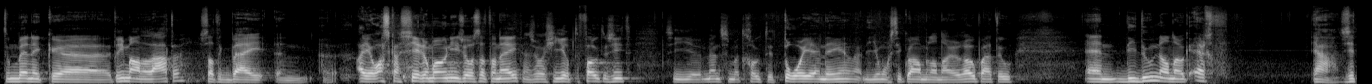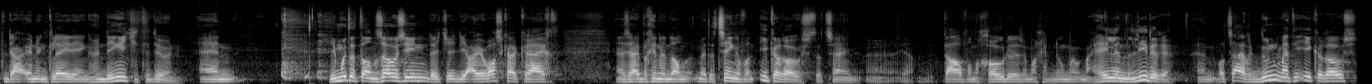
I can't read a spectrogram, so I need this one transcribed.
Toen ben ik uh, drie maanden later, zat ik bij een uh, ayahuasca-ceremonie, zoals dat dan heet. En zoals je hier op de foto ziet, zie je mensen met grote tooien en dingen. Nou, die jongens die kwamen dan naar Europa toe. En die doen dan ook echt, ja, zitten daar in hun kleding hun dingetje te doen. En je moet het dan zo zien dat je die ayahuasca krijgt. En zij beginnen dan met het zingen van Icaro's. Dat zijn uh, ja, de taal van de goden, zo mag je het noemen, maar helende liederen. En wat ze eigenlijk doen met die Icaro's,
